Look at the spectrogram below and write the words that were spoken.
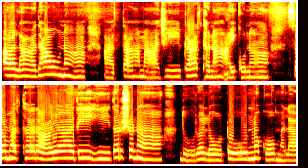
आला धावून आता माझी प्रार्थना ऐकून समर्थ राया देई दर्शन दूर लोटू नको मला।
